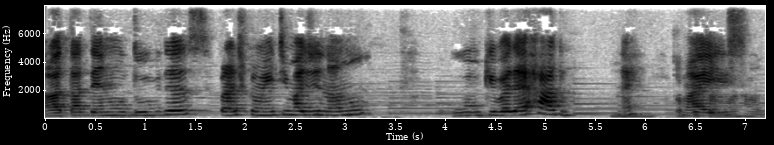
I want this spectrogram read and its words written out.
Ela tá tendo dúvidas, praticamente imaginando o que vai dar errado. Né? Hum, Tá Mas- errado.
